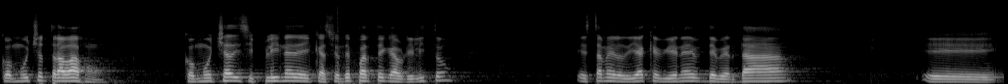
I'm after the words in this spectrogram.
con mucho trabajo, con mucha disciplina y dedicación de parte de Gabrielito, esta melodía que viene de verdad eh,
